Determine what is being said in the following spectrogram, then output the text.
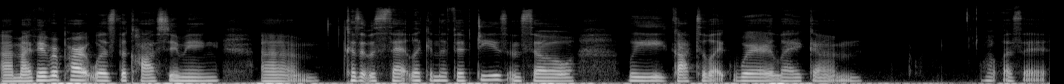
uh, my favorite part was the costuming because it was set like in the 50s and so we got to like wear like um what was it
